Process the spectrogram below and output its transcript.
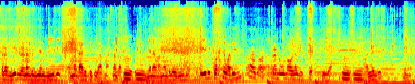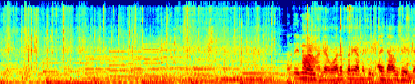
എത്ര വീട് വേണമെങ്കിലും ഇങ്ങനെ വീതി അങ്ങോട്ട് അടുപ്പിച്ച് വരണം ഉം, ഇങ്ങനെ വന്നെങ്കിൽ വീതി വീതി കുറച്ച് മതി. ആ, രണ്ട് മൂന്ന് പോലെ വിട്ട് ചെയ്യാം. അല്ലെങ്കിൽ അല്ല ഓലപ്പരയാണെങ്കിൽ അതിന്റെ ആവശ്യമില്ല.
